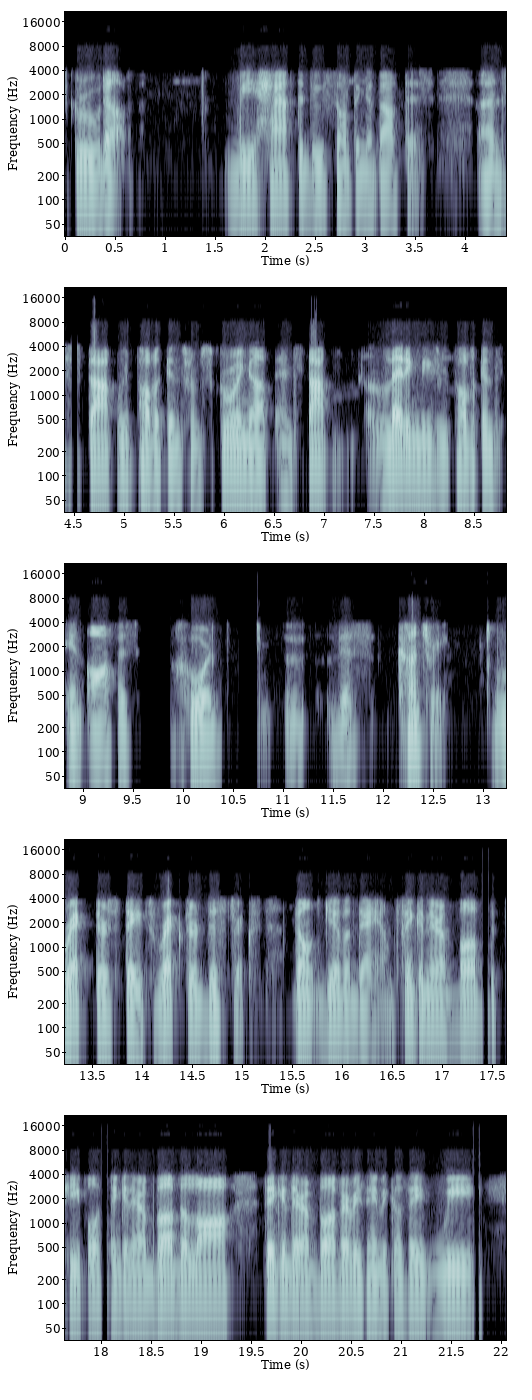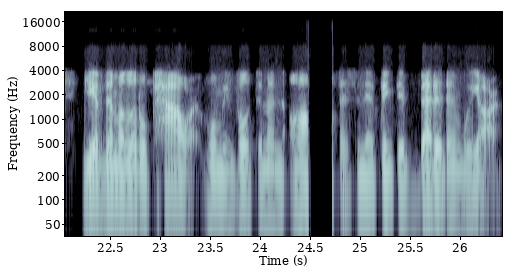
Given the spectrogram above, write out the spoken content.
screwed up. We have to do something about this and stop Republicans from screwing up and stop letting these Republicans in office who are this country, wreck their states, wreck their districts, don't give a damn, thinking they're above the people, thinking they're above the law, thinking they're above everything because they we give them a little power when we vote them in office and they think they're better than we are.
